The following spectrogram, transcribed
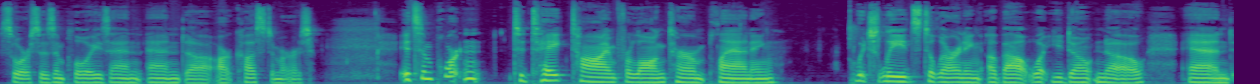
sources, employees and, and uh, our customers. It's important to take time for long-term planning, which leads to learning about what you don't know. And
